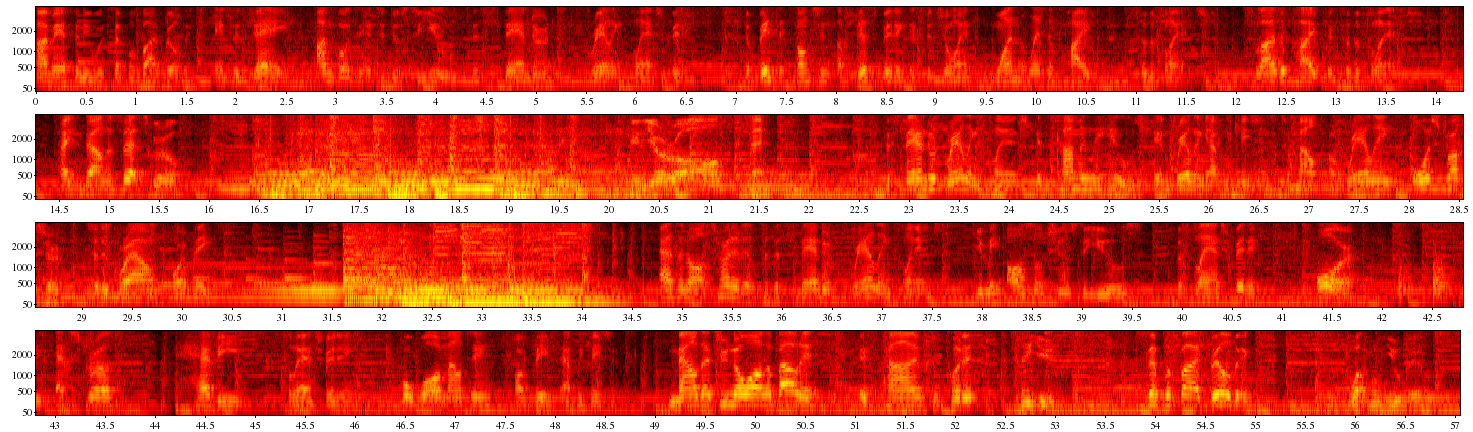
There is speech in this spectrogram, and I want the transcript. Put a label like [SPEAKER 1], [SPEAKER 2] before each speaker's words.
[SPEAKER 1] I'm Anthony with Simplified Building, and today I'm going to introduce to you the standard railing flange fitting. The basic function of this fitting is to join one length of pipe to the flange. Slide the pipe into the flange. Tighten down the set screw. And you're all set. The standard railing flange is commonly used in railing applications to mount a railing or structure to the ground or base. As an alternative to the standard railing flange, you may also choose to use the flange fitting or the extra heavy flange fitting for wall mounting or base applications. Now that you know all about it, it's time to put it to use. Simplified building. What will you build?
